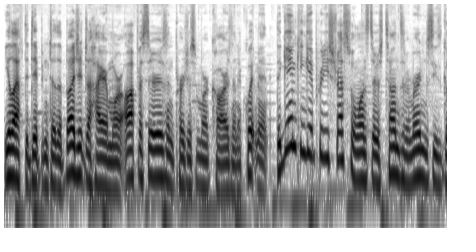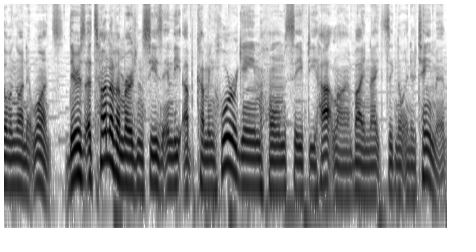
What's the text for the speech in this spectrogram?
You'll have to dip into the budget to hire more officers and purchase more cars and equipment. The game can get pretty stressful once there's tons of emergencies going on at once. There's a ton of emergencies in the upcoming horror game Home Safety Hotline by Night Signal Entertainment.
